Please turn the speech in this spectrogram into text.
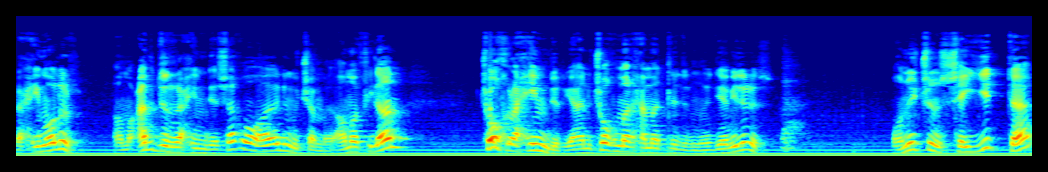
Rahim olur. Ama Abdurrahim desek o ayrı mükemmel. Ama filan çok rahimdir. Yani çok merhametlidir bunu diyebiliriz. Onun için seyyid de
